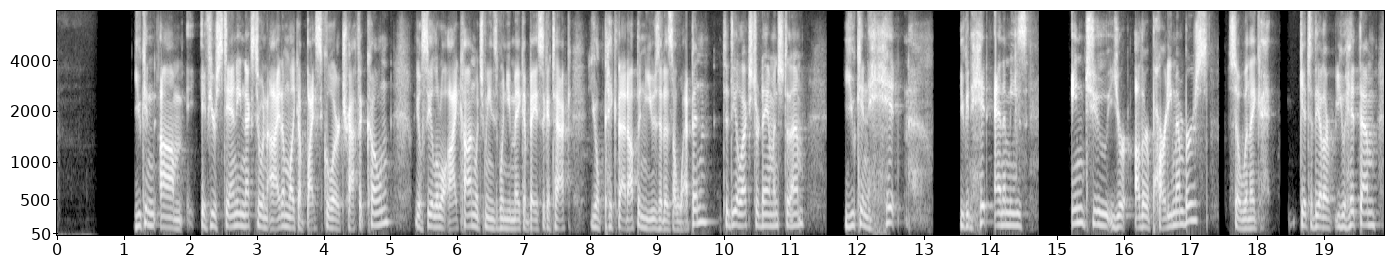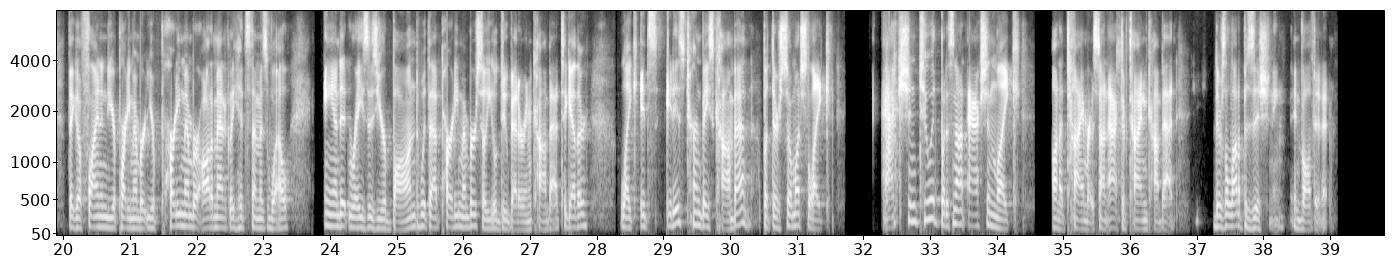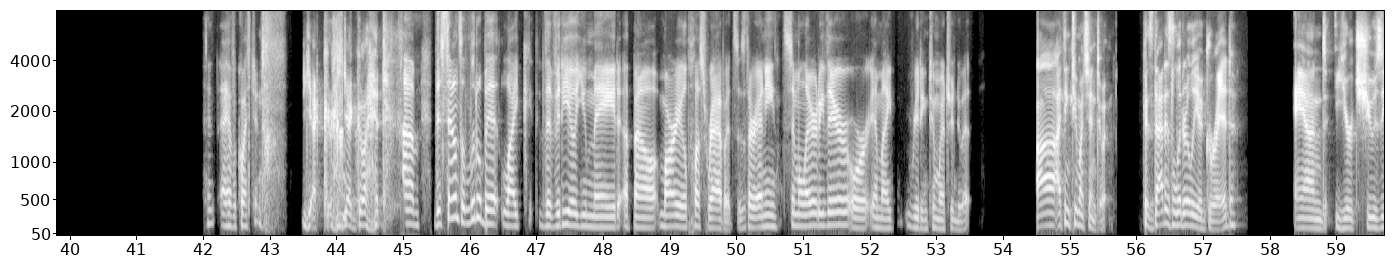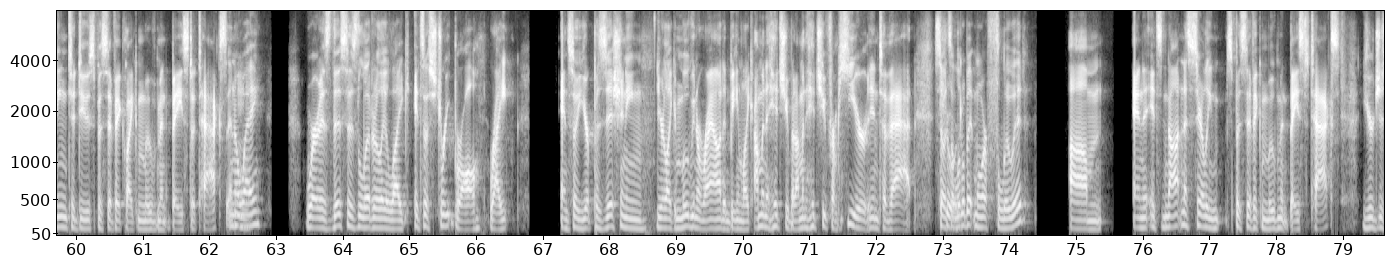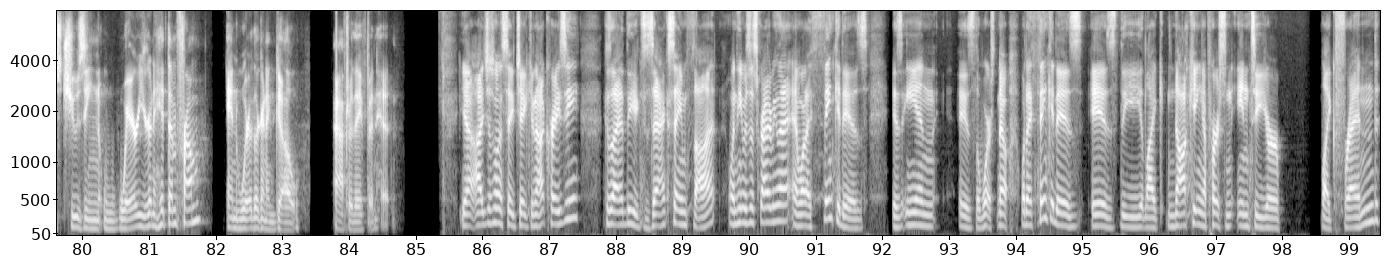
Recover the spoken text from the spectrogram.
You can, um, if you're standing next to an item like a bicycle or a traffic cone, you'll see a little icon, which means when you make a basic attack, you'll pick that up and use it as a weapon to deal extra damage to them. You can hit, you can hit enemies into your other party members. So when they get to the other, you hit them, they go flying into your party member. Your party member automatically hits them as well, and it raises your bond with that party member, so you'll do better in combat together like it's it is turn-based combat but there's so much like action to it but it's not action like on a timer. It's not active time combat. There's a lot of positioning involved in it. I have a question. Yeah yeah go ahead. Um, this sounds a little bit like the video you made about mario plus Rabbids. is there any similarity there or am i reading too much into it? Uh, i think too much into it. Because that is literally a grid and you're choosing to do specific like movement based attacks in mm. a way. Whereas this is literally like it's a street brawl right? And so you're positioning you're like moving around and being like i'm going to hit you but i'm going to hit you from here into that. So sure. it's a little bit more fluid um and it's not necessarily specific movement based attacks. You're just choosing where you're going to hit them from and where they're going to go after they've been hit yeah, I just want to say, Jake, you're not crazy because I had the exact same thought when he was describing that. And what I think it is, is Ian is the worst. No, what I think it is, is the like knocking a person into your like friend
